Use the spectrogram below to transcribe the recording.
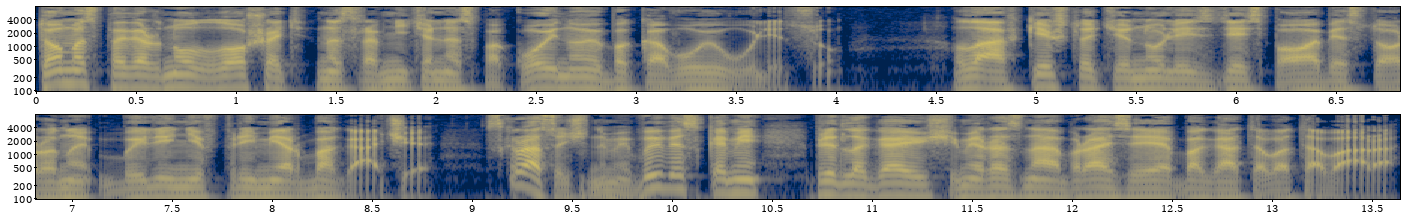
Томас повернул лошадь на сравнительно спокойную боковую улицу. Лавки, что тянулись здесь по обе стороны, были не в пример богаче, с красочными вывесками, предлагающими разнообразие богатого товара.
